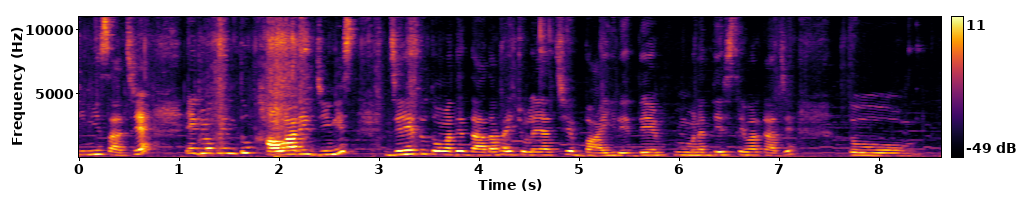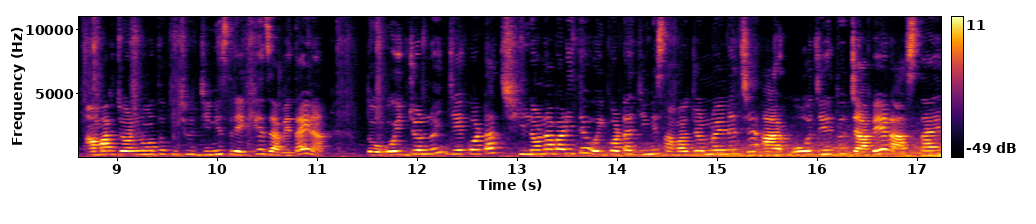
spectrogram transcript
জিনিস আছে। এগুলো কিন্তু খাওয়ারই জিনিস। যেহেতু তোমাদের দাদা ভাই চলে যাচ্ছে বাইরে দে মানে দেশ সেবার কাজে, তো আমার জন্য তো কিছু জিনিস রেখে যাবে, তাই না? তো ওই জন্যই যে কটা ছিল না বাড়িতে, ওই কটা জিনিস আমার জন্য এনেছে। আর ও যেহেতু যাবে, রাস্তায়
